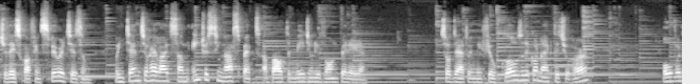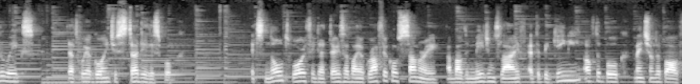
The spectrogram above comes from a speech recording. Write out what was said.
In today's Coffee and Spiritism, we intend to highlight some interesting aspects about the medium Yvonne Pereira, so that we may feel closely connected to her over the weeks that we are going to study this book. It's noteworthy that there is a biographical summary about the medium's life at the beginning of the book mentioned above,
